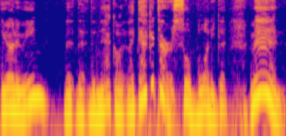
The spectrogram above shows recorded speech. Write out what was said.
You know what I mean? The, the, the neck on it. Like that guitar is so bloody good. Man.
